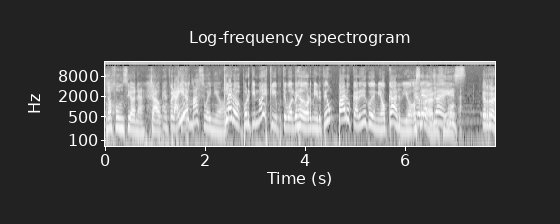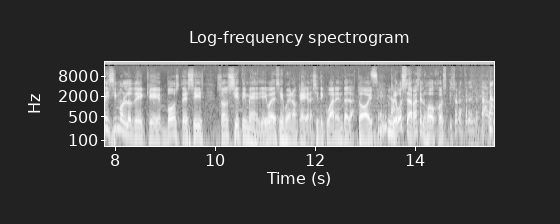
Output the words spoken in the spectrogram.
no. funciona. Chau. Ay, pero ahí Te da es- más sueño. Claro, porque no es que te volvés a dormir, te da un paro cardíaco de miocardio. O Es sea, esa rarísimo. es. Es rarísimo lo de que vos decís son siete y media y vos decís, bueno, ok, a las siete y cuarenta ya estoy. Sí. No. Pero vos cerraste los ojos y son las tres de la tarde. No.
